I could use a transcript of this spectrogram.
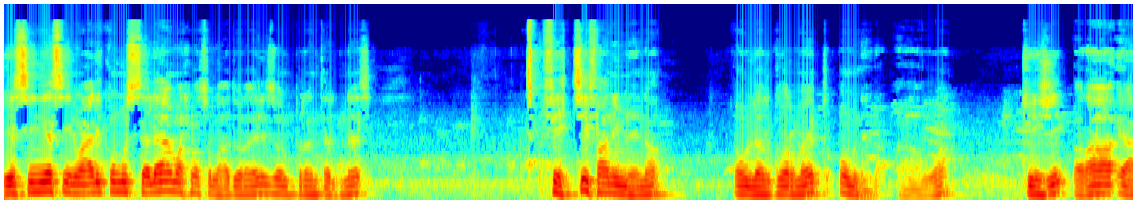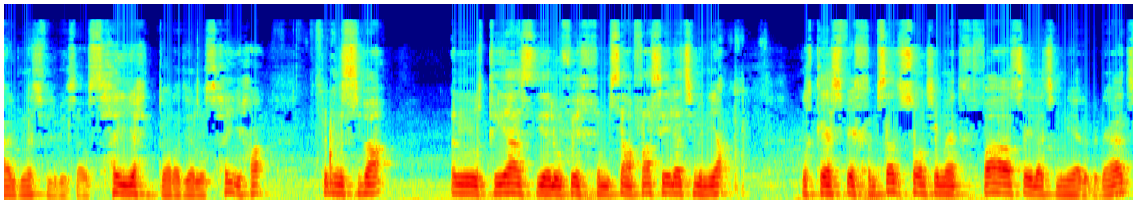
ياسين ياسين وعليكم السلام ورحمة الله. هادو غير زون برانت البنات. فيه التيفاني من هنا اولا الكورميت ومن هنا ها هو. كيجي رائع البنات في البيسه وصحيح الدورة ديالو صحيحة. بالنسبة القياس ديالو فيه خمسة فاصلة ثمانية القياس فيه خمسة سنتيمتر فاصلة ثمانية البنات.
